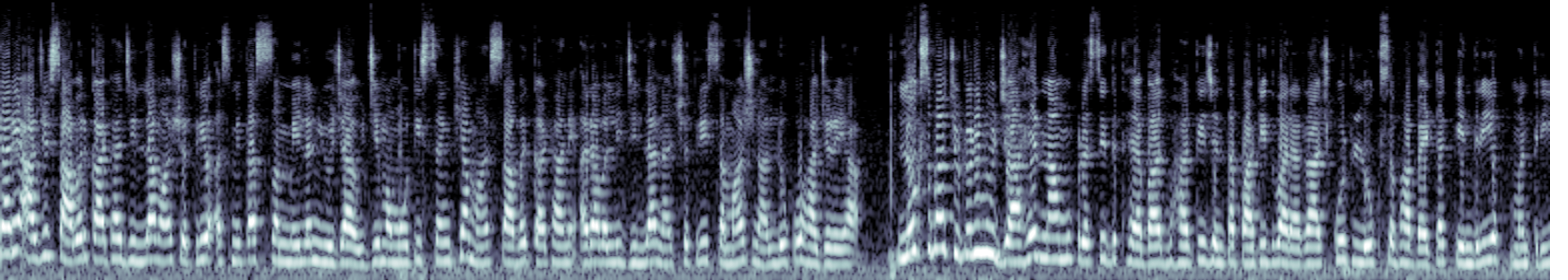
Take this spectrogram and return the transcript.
ત્યારે આજે સાબરકાંઠા જિલ્લામાં ક્ષત્રિય અસ્મિતા સંમેલન યોજાયું, જેમાં મોટી સંખ્યામાં સાબરકાંઠા અને અરાવલ્લી જિલ્લાના ક્ષત્રિય સમાજના લોકો હાજર રહ્યા. લોકસભા ચૂંટણીનું જાહેરનામું પ્રસિદ્ધ થયા બાદ ભારતીય જનતા પાર્ટી દ્વારા રાજકોટ લોકસભા બેઠક કેન્દ્રીય મંત્રી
